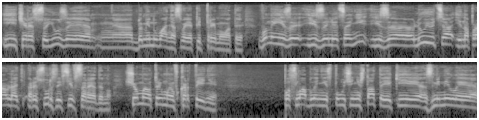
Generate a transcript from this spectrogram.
і через союзи е, домінування своє підтримувати. Вони із- ізоляціоні ізолюються і направлять ресурси всі всередину. Що ми отримуємо в картині? Послаблені Сполучені Штати, які змінили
